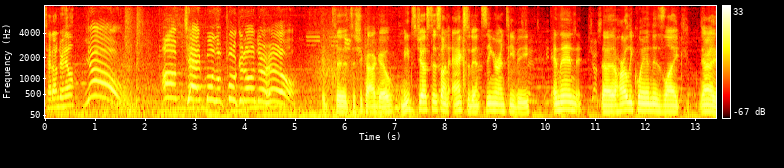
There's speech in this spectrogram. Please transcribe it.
Ted Underhill? Yo! I'm Ted motherfucking Underhill! To, to Chicago, meets Justice on accident, seeing her on TV, and then uh, Harley Quinn is like, "Yeah,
